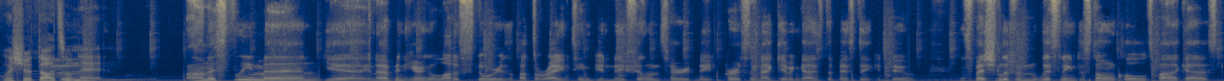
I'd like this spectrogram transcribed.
What's your thoughts on that? Honestly, man, yeah. And I've been hearing a lot of stories about the writing team getting their feelings hurt and they personally not giving guys the best they can do. Especially listening to Stone Cold's podcast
